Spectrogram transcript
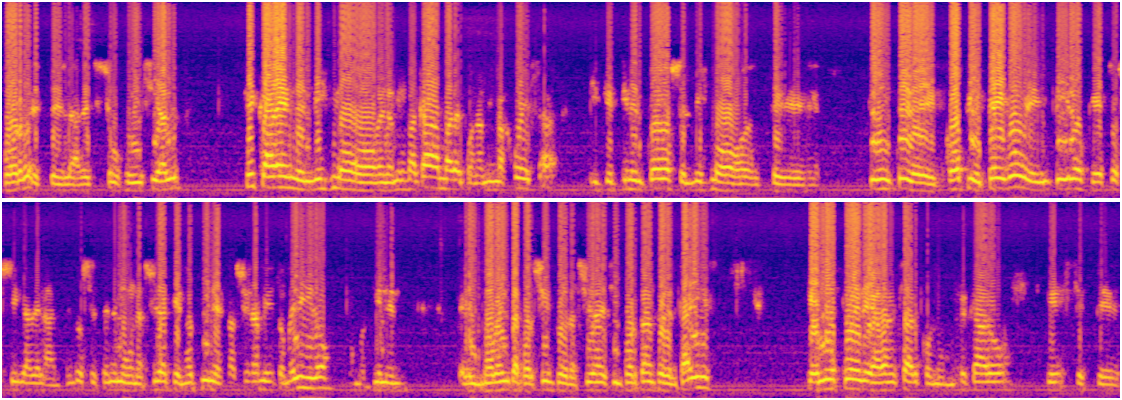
por este, la decisión judicial que cae en el mismo en la misma cámara con la misma jueza y que tienen todos el mismo este, tinte de copio y pego e impido que esto siga adelante. Entonces tenemos una ciudad que no tiene estacionamiento medido, como tienen el 90% de las ciudades importantes del país, que no puede avanzar con un mercado que es este,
